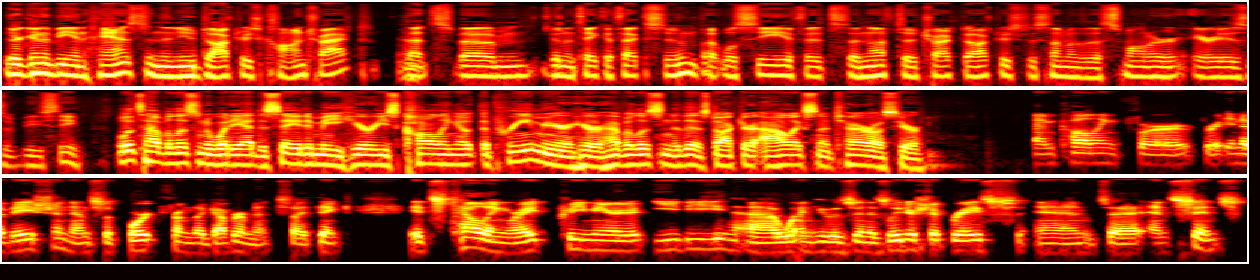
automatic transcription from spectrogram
They're going to be enhanced in the new doctor's contract. That's um, going to take effect soon, but we'll see if it's enough to attract doctors to some of the smaller areas of BC. Let's have a listen to what he had to say to me here. He's calling out the premier here. Have a listen to this. Dr. Alex Nataros here. I'm calling for, for innovation and support from the government. I think it's telling, right? Premier Eby, uh, when he was in his leadership race and uh, and since,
